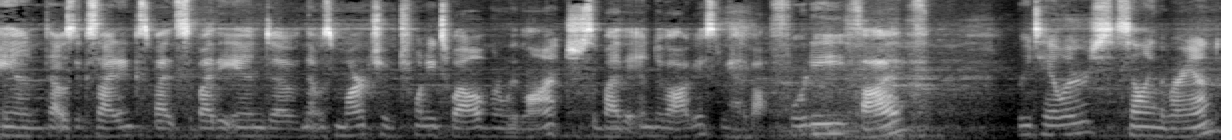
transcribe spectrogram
and that was exciting because by, so by the end of, and that was March of 2012 when we launched. So by the end of August, we had about 45 retailers selling the brand.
